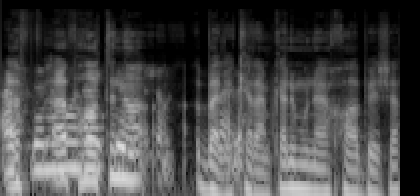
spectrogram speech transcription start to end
اف, اف هاتنا بله کرم که نمونه خواه بیجه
